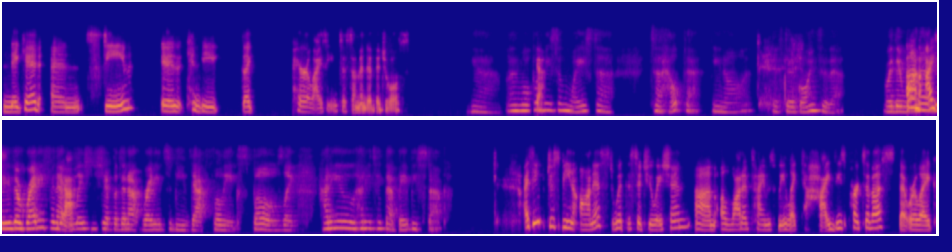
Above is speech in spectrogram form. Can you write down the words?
naked and seen it can be like paralyzing to some individuals yeah and what would yeah. be some ways to to help that you know if they're going through that or they want to um, they, they're ready for that yeah. relationship but they're not ready to be that fully exposed like how do you how do you take that baby step I think just being honest with the situation. Um, a lot of times we like to hide these parts of us that we're like,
